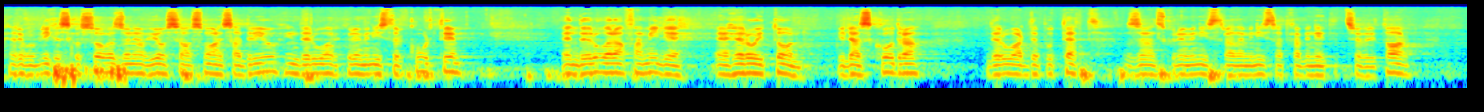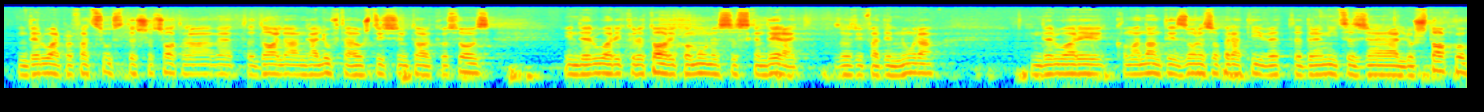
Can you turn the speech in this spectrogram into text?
Republikës së Kosovës, zonja Vjosa Osmani Sadriu, i nderuar Kryeministër Kurti, e nderuara familje e heroit tonë, Ilaz Kodra, nderuar deputetë, zëvendës kryeministra dhe ministra të kabinetit qeveritar, nderuar përfaqësues të shoqatërave të dala nga lufta e Ushtrisë Çlirimtare të Kosovës, i nderuari kryetar i Komunës së Skënderajt, zotri Fadil Nura, I nderuari Komandanti i Zonës Operative të Drenicës Gjeneral Lushtaku,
